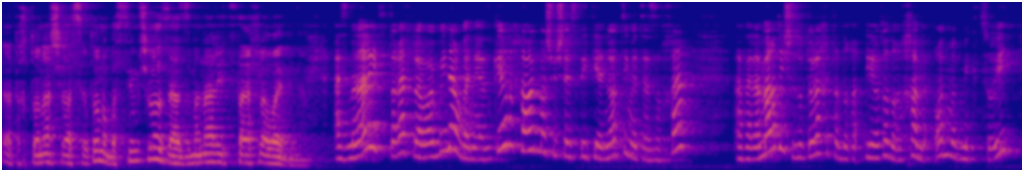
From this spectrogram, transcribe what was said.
התחתונה של הסרטון או בסיום שלו זה הזמנה להצטרף לוובינר. הזמנה להצטרף לוובינר ואני אזכיר לך עוד משהו שעשיתי, אני לא יודעת אם אתה זוכר, אבל אמרתי שזאת הולכת. להיות הדרכה מאוד מאוד מקצועית,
